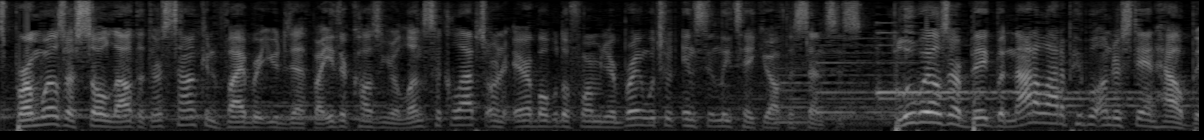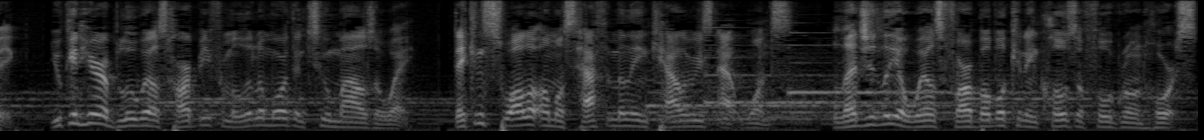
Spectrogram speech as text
Sperm whales are so loud that their sound can vibrate you to death by either causing your lungs to collapse or an air bubble to form in your brain which would instantly take you off the senses. Blue whales are big, but not a lot of people understand how big. You can hear a blue whale's heartbeat from a little more than 2 miles away. They can swallow almost half a million calories at once. Allegedly, a whale's fart bubble can enclose a full-grown horse.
